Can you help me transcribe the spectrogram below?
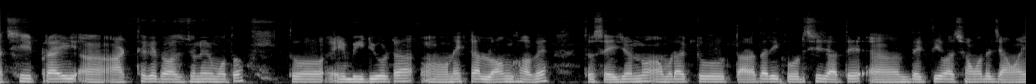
আছি প্রায় আট থেকে দশ জনের মতো। তো এই ভিডিওটা অনেকটা লং হবে। তো সেই জন্য আমরা একটু তাড়াতাড়ি করছি যাতে দেখতেই পাচ্ছ আমাদের জামাই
